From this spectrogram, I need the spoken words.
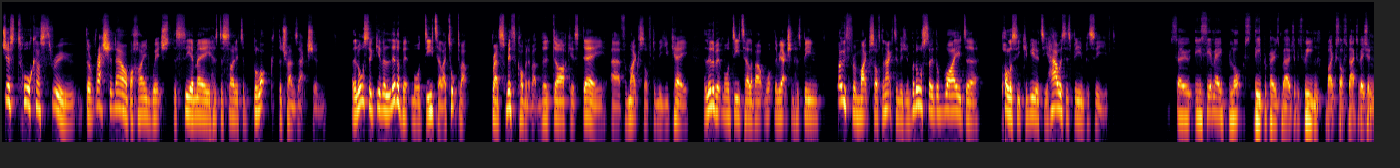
just talk us through the rationale behind which the CMA has decided to block the transaction? And then also give a little bit more detail. I talked about Brad Smith's comment about the darkest day uh, for Microsoft in the UK. A little bit more detail about what the reaction has been, both from Microsoft and Activision, but also the wider policy community. How is this being perceived? So the CMA blocked the proposed merger between Microsoft and Activision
